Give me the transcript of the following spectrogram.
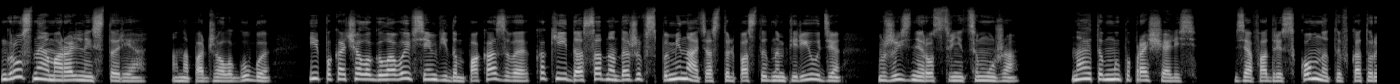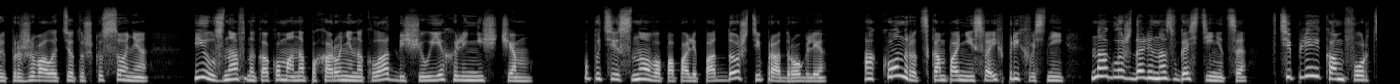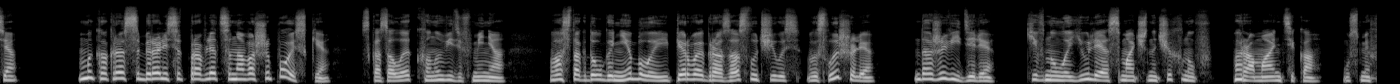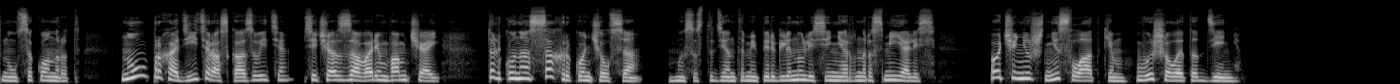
Грустная моральная история. Она поджала губы и покачала головой всем видом, показывая, как ей досадно даже вспоминать о столь постыдном периоде в жизни родственницы мужа. На этом мы попрощались. Взяв адрес комнаты, в которой проживала тетушка Соня, и узнав, на каком она похоронена кладбище, уехали ни с чем. По пути снова попали под дождь и продрогли. А Конрад с компанией своих прихвостней нагло ждали нас в гостинице, в тепле и комфорте. «Мы как раз собирались отправляться на ваши поиски», — сказал Экхан, увидев меня. «Вас так долго не было, и первая гроза случилась. Вы слышали?» «Даже видели», — кивнула Юлия, смачно чихнув. «Романтика», — усмехнулся Конрад. «Ну, проходите, рассказывайте. Сейчас заварим вам чай. Только у нас сахар кончился». Мы со студентами переглянулись и нервно рассмеялись. Очень уж не сладким вышел этот день.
